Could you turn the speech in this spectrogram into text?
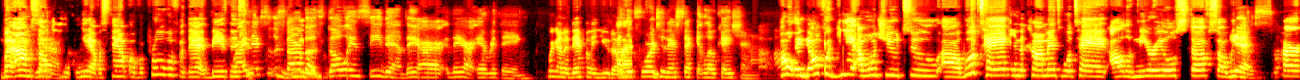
But I'm so yeah. we have a stamp of approval for that business. Right next to the Starbucks. Go and see them. They are they are everything we're gonna definitely utilize. I look forward to their second location. Oh, and don't forget, I want you to. Uh, we'll tag in the comments. We'll tag all of Muriel's stuff. So we yes, her.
